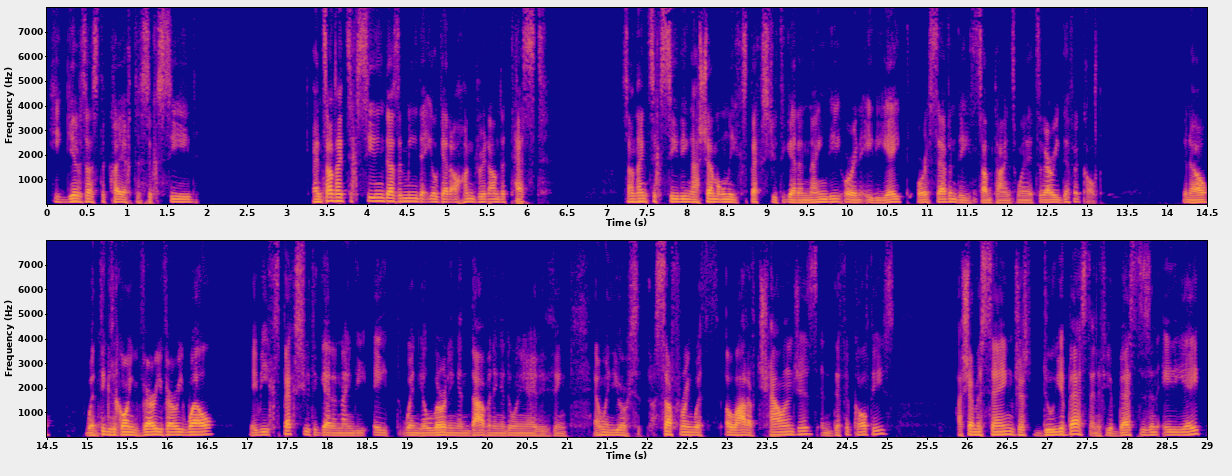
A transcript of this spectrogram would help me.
He gives us the koach to succeed. And sometimes succeeding doesn't mean that you'll get a hundred on the test. Sometimes succeeding, Hashem only expects you to get a 90 or an 88 or a 70 sometimes when it's very difficult. You know, when things are going very, very well, maybe he expects you to get a 98 when you're learning and davening and doing everything. And when you're suffering with a lot of challenges and difficulties, Hashem is saying, just do your best. And if your best is an 88,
